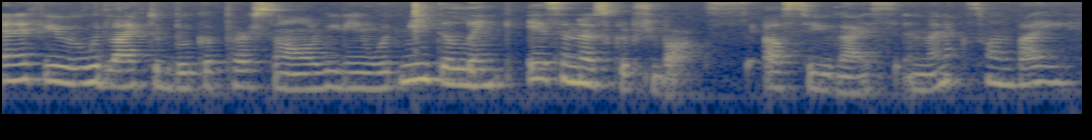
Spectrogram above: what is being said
And if you would like to book a personal reading with me, the link is in the description box. I'll see you guys in my next one. Bye.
